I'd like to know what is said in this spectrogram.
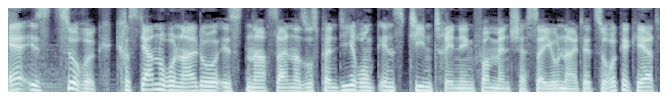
Er ist zurück. Cristiano Ronaldo ist nach seiner Suspendierung ins Teamtraining von Manchester United zurückgekehrt,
